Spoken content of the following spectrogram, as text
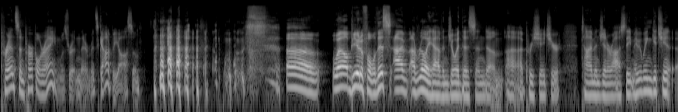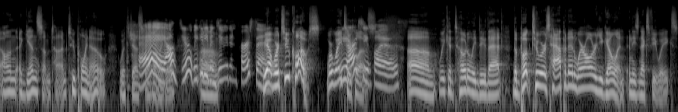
Prince and Purple Rain was written there. It's got to be awesome. uh, well, beautiful. This I I really have enjoyed this, and um, I appreciate your time and generosity. Maybe we can get you on again sometime, 2.0 with Jessica. Hey, I'll do it. We could um, even do it in person. Yeah, we're too close. We're way we too close. We are too close. Um, we could totally do that. The book tour is happening. Where all are you going in these next few weeks?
